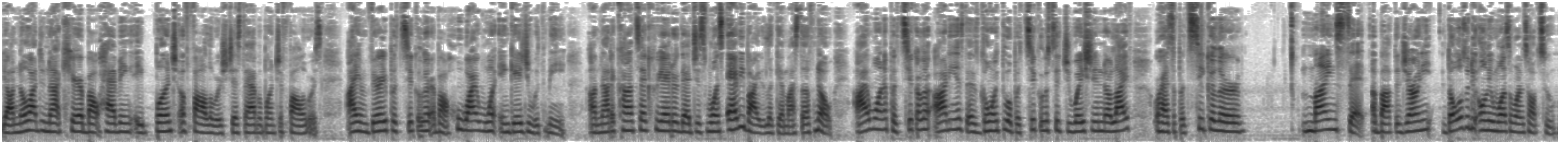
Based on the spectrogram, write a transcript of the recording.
Y'all know I do not care about having a bunch of followers just to have a bunch of followers. I am very particular about who I want engaging with me. I'm not a content creator that just wants everybody to look at my stuff. No, I want a particular audience that's going through a particular situation in their life or has a particular mindset about the journey. Those are the only ones I want to talk to.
